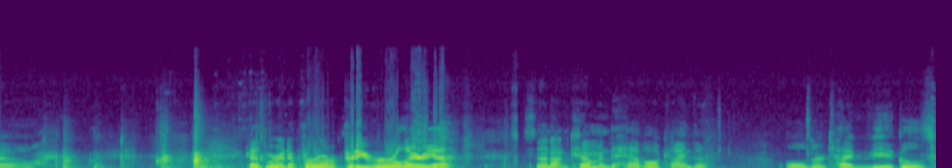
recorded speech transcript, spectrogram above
So, because we're in a pretty rural area, it's not uncommon to have all kinds of older type vehicles.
